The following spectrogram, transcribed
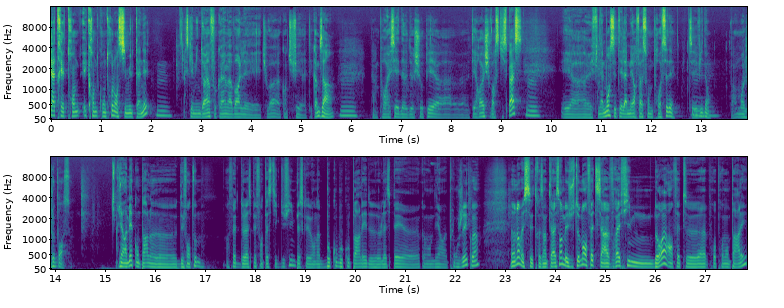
quatre écrans écrans de contrôle en simultané. Hmm. Parce que mine de rien, il faut quand même avoir les. Tu vois, quand tu fais. T'es comme ça, hein, Hmm. Pour essayer de, de choper euh, tes rushs, voir ce qui se passe. Hmm. Et, euh, et finalement, c'était la meilleure façon de procéder. C'est évident. Enfin, moi, je pense. J'aimerais bien qu'on parle euh, des fantômes, en fait, de l'aspect fantastique du film, parce qu'on a beaucoup, beaucoup parlé de l'aspect, euh, comment dire, plongé, quoi. Non, non, mais c'est très intéressant, mais justement, en fait, c'est un vrai film d'horreur, en fait, euh, à proprement parler.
